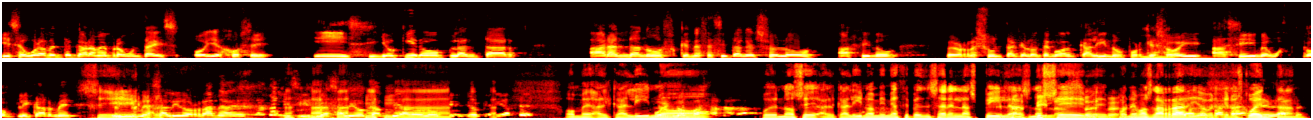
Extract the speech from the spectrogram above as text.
Y seguramente que ahora me preguntáis, oye José, ¿y si yo quiero plantar arándanos que necesitan el suelo ácido, pero resulta que lo tengo alcalino, porque Ujú. soy así, me gusta complicarme Sí. y me ha salido rana el análisis, me ha salido cambiado lo que yo quería hacer? Hombre, alcalino. Pues no pasa nada. Pues no sé, alcalino a mí me hace pensar en las pilas, Las no pilas. sé, me- ponemos la radio a ver qué nos cuentan.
